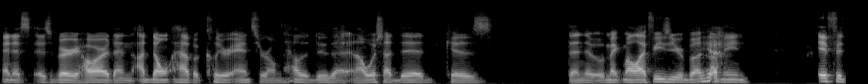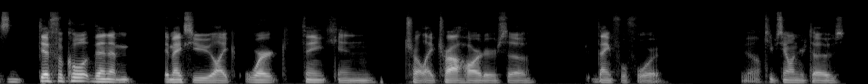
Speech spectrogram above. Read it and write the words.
and it's it's very hard, and I don't have a clear answer on how to do that, and I wish I did because then it would make my life easier. But yeah. I mean, if it's difficult, then it it makes you like work, think, and try like try harder. So thankful for it. Yeah, keeps you on your toes.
